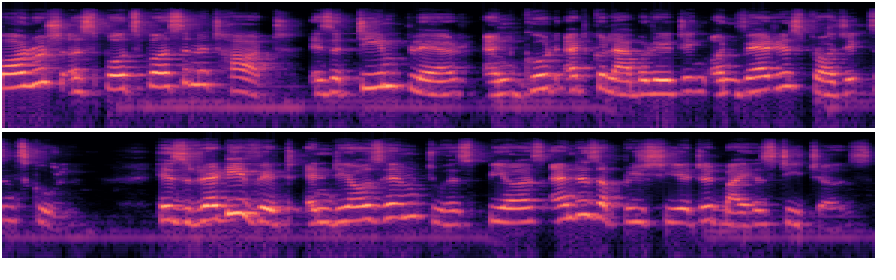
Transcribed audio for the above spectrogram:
Parush, a sportsperson at heart, is a team player and good at collaborating on various projects in school. His ready wit endears him to his peers and is appreciated by his teachers.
